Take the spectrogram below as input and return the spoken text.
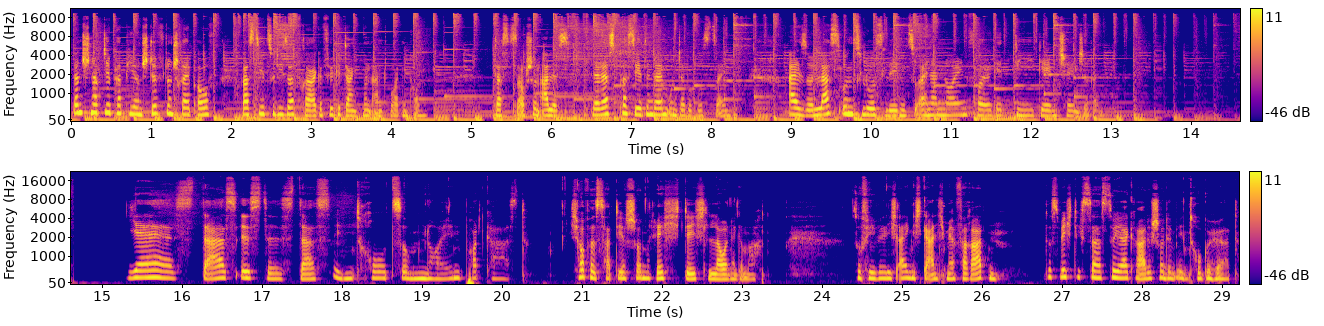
Dann schnapp dir Papier und Stift und schreib auf, was dir zu dieser Frage für Gedanken und Antworten kommen. Das ist auch schon alles. Der Rest passiert in deinem Unterbewusstsein. Also lass uns loslegen zu einer neuen Folge Die Game Changerin. Yes, das ist es, das Intro zum neuen Podcast. Ich hoffe, es hat dir schon richtig Laune gemacht. So viel will ich eigentlich gar nicht mehr verraten. Das Wichtigste hast du ja gerade schon im Intro gehört.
